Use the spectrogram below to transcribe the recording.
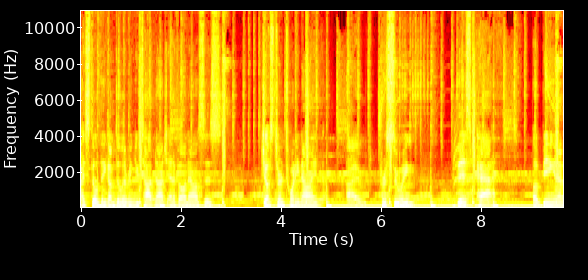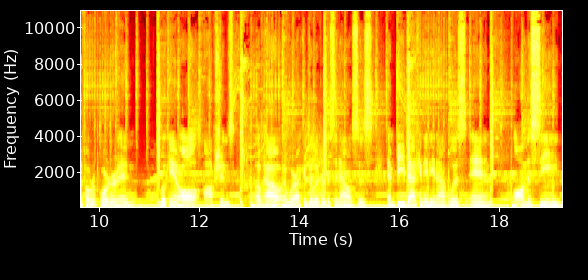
I still think I'm delivering you top notch NFL analysis just turned 29. I'm pursuing this path of being an NFL reporter and looking at all options of how and where I can deliver this analysis and be back in Indianapolis and on the scene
